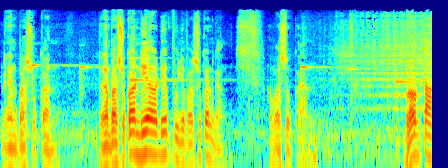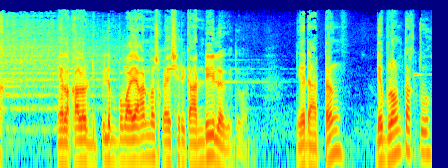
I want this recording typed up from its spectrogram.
dengan pasukan. Dengan pasukan dia dia punya pasukan kang. Pasukan. Berontak. Ya kalau di film pewayangan masuk kayak Sri Kandi lah gitu kan. Dia datang dia berontak tuh.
